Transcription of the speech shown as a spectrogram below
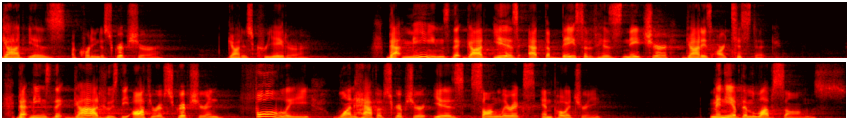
God is, according to Scripture, God is creator. That means that God is, at the base of his nature, God is artistic. That means that God, who's the author of Scripture, and fully one half of Scripture is song lyrics and poetry, many of them love songs,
